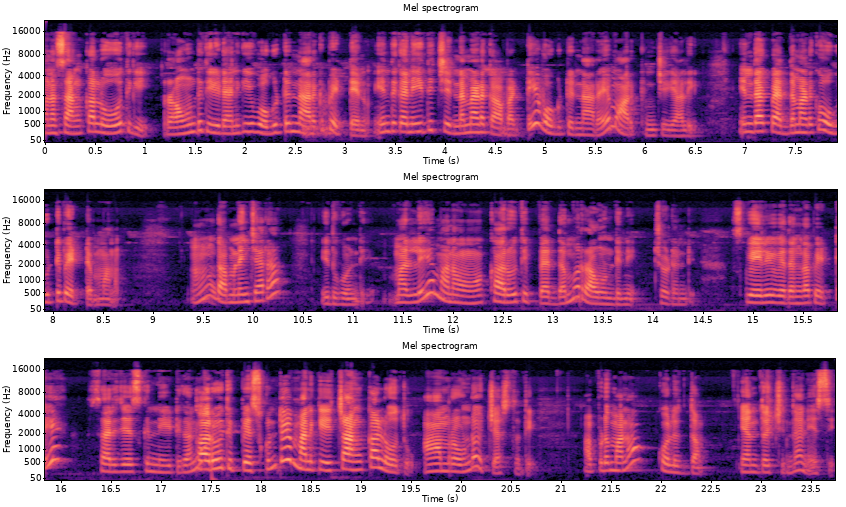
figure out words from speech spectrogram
మన సంఖ లోతుకి రౌండ్ తీయడానికి ఒకటిన్నరకి పెట్టాను. ఎందుకని? ఇది చిన్న మెడ కాబట్టి ఒకటిన్నరే మార్కింగ్ చేయాలి. ఇందాక పెద్ద మెడకి ఒకటి పెట్టాం మనం. గమనించారా? ఇదిగోండి. మళ్ళీ మనం కరువు తిప్పేద్దాము రౌండ్ని. చూడండి. స్క్వేర్ ఈ విధంగా పెట్టి సరి చేసుకుని నీట్గా కరువు తిప్పేసుకుంటే మనకి చంక లోతు ఆమ్ రౌండ్ వచ్చేస్తుంది. అప్పుడు మనం కొలుద్దాం. ఎంత వచ్చిందో అనేసి.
